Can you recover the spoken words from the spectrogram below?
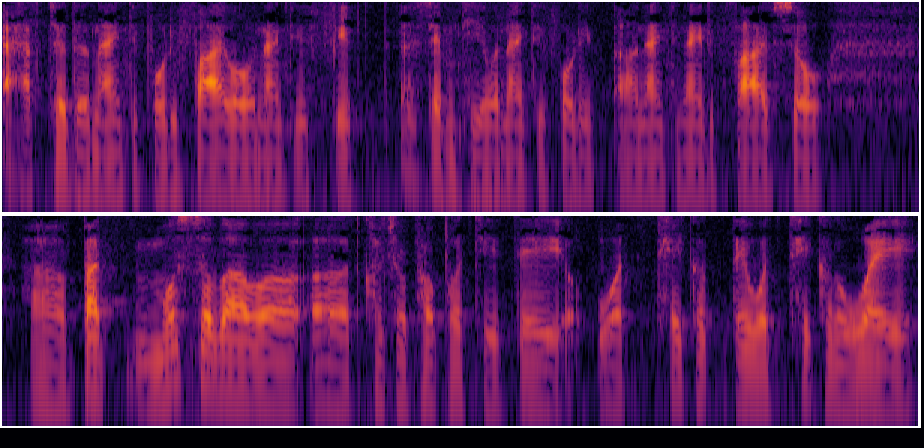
after the 1945 or 1970 or 1940, uh, 1995. So, uh, but most of our uh, cultural property they were taken they were taken away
